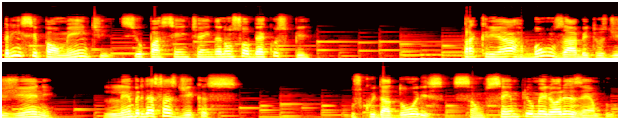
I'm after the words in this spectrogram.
principalmente se o paciente ainda não souber cuspir. Para criar bons hábitos de higiene, lembre dessas dicas. Os cuidadores são sempre o melhor exemplo.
